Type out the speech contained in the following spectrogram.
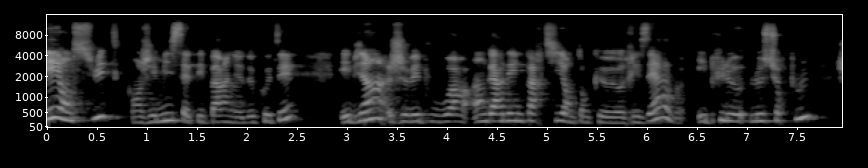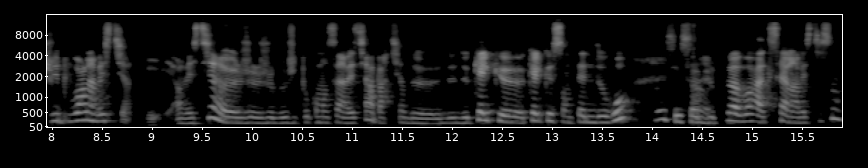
Et ensuite, quand j'ai mis cette épargne de côté, eh bien, je vais pouvoir en garder une partie en tant que réserve. Et puis, le surplus, je vais pouvoir l'investir. Et investir, euh, je, peux commencer à investir à partir de, quelques, quelques centaines d'euros. Oui, c'est ça. Je peux avoir accès à l'investissement.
